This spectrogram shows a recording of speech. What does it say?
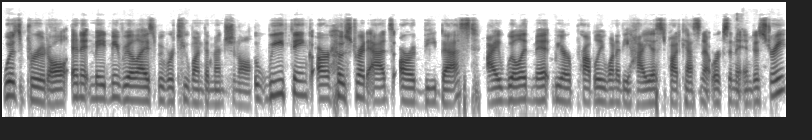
Was brutal and it made me realize we were too one dimensional. We think our host read ads are the best. I will admit we are probably one of the highest podcast networks in the industry,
